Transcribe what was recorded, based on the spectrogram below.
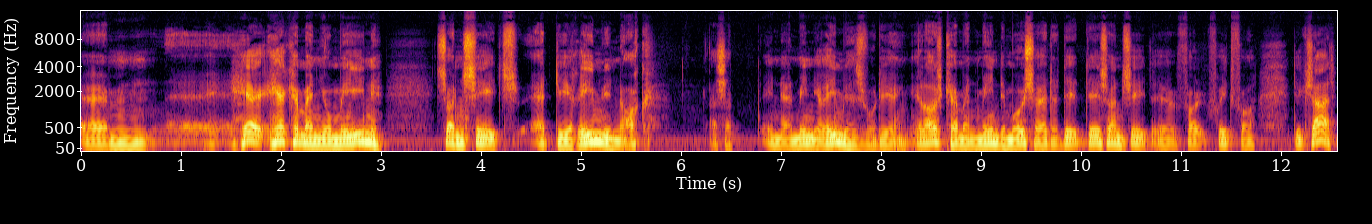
Øhm, øh, her, her kan man jo mene sådan set, at det er rimeligt nok, altså en almindelig rimelighedsvurdering, eller også kan man mene det modsatte. Det, det er sådan set øh, folk frit for. Det er klart,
